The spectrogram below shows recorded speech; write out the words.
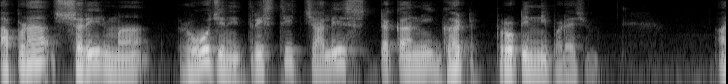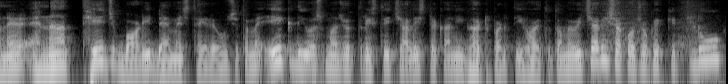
આપણા શરીરમાં રોજની ત્રીસથી ચાલીસ ટકાની ઘટ પ્રોટીનની પડે છે. અને એનાથી જ બોડી ડેમેજ થઈ રહ્યું છે. તમે એક દિવસમાં જો ત્રીસથી ચાલીસ ટકાની ઘટ પડતી હોય તો તમે વિચારી શકો છો કે કેટલું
